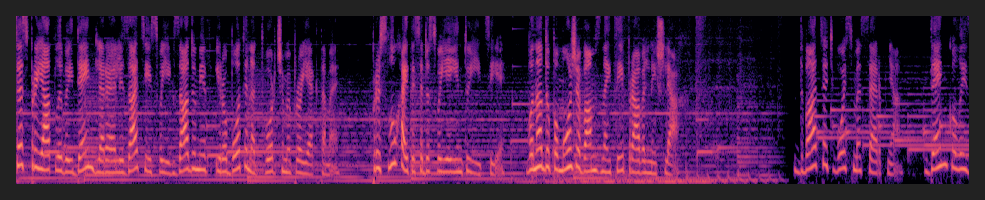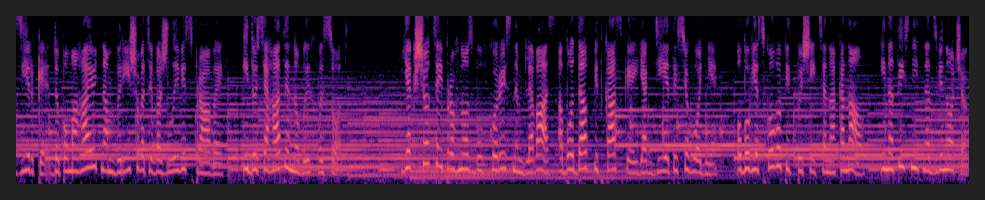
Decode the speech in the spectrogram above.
Це сприятливий день для реалізації своїх задумів і роботи над творчими проєктами. Прислухайтеся до своєї інтуїції. Вона допоможе вам знайти правильний шлях. 28 серпня день, коли зірки допомагають нам вирішувати важливі справи і досягати нових висот. Якщо цей прогноз був корисним для вас або дав підказки, як діяти сьогодні, обов'язково підпишіться на канал і натисніть на дзвіночок,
